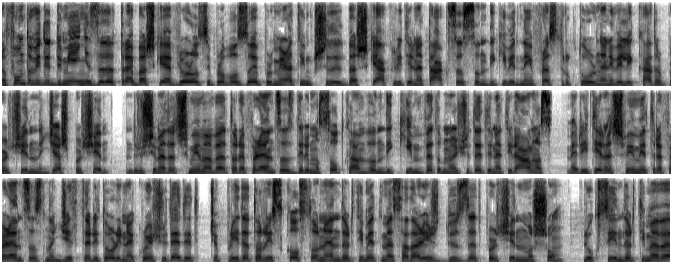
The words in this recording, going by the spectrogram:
Në fund të vitit 2023, Bashkia e Vlorës i propozoi për miratim Këshillit Bashkiak rritjen e taksës së ndikimit në infrastrukturë nga niveli 4% në 6%. Ndryshimet e çmimeve të referencës deri më sot kanë dhënë ndikim vetëm në qytetin e Tiranës, me rritjen e çmimit të referencës në gjithë territorin e kryeqytetit, që pritet të rrisë koston e ndërtimit mesatarisht 40% më shumë. Fluksi i ndërtimeve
